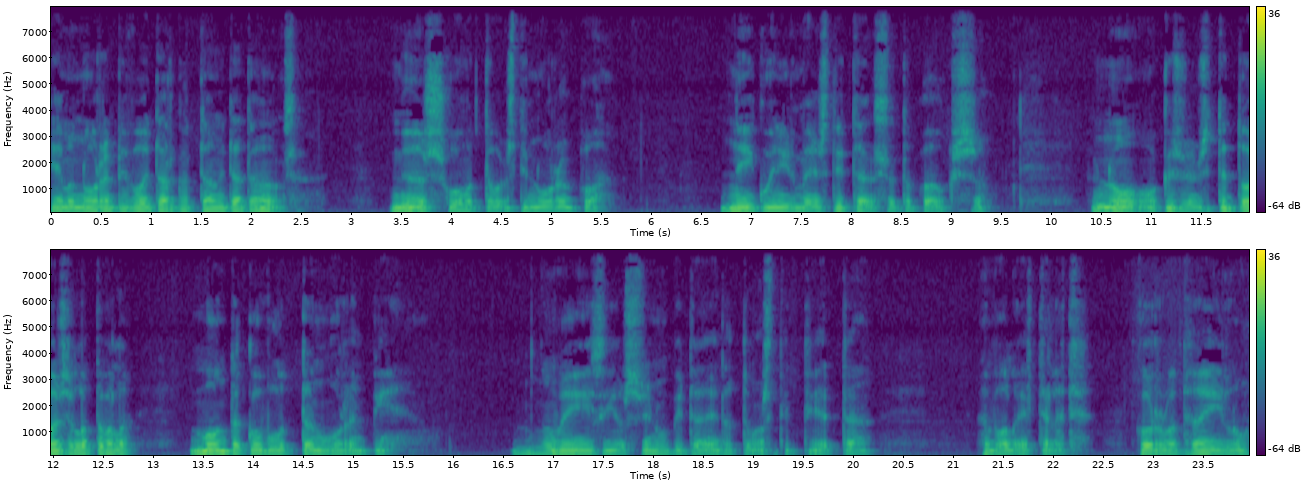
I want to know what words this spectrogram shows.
Hieman nuorempi voi tarkoittaa mitä tahansa. Myös huomattavasti nuorempaa. Niin kuin ilmeisesti tässä tapauksessa. No, kysyn sitten toisella tavalla. Montako vuotta nuorempi? No viisi, jos sinun pitää ehdottomasti tietää. Valehtelet. Korvat heilu.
